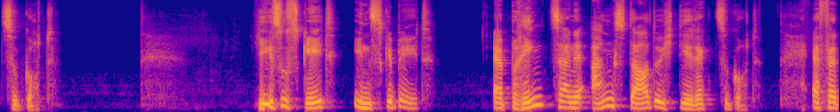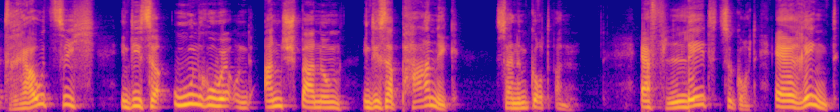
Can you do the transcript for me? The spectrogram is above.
zu Gott. Jesus geht ins Gebet. Er bringt seine Angst dadurch direkt zu Gott. Er vertraut sich in dieser Unruhe und Anspannung, in dieser Panik seinem Gott an. Er fleht zu Gott, er ringt,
